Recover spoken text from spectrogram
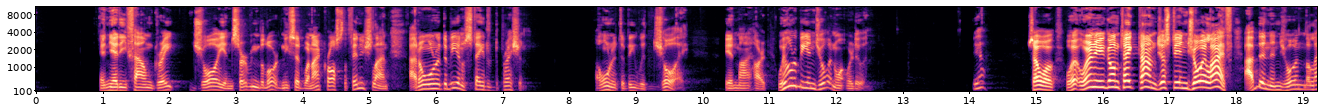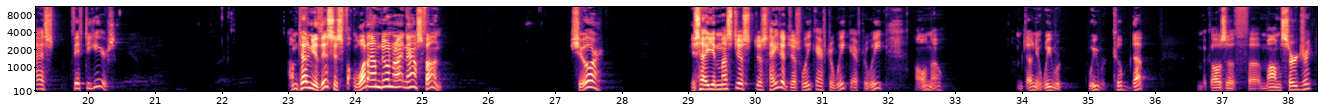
And yet he found great joy in serving the Lord. And he said, When I cross the finish line, I don't want it to be in a state of depression. I want it to be with joy in my heart. We ought to be enjoying what we're doing. Yeah. So, uh, when are you going to take time just to enjoy life? I've been enjoying the last 50 years. I'm telling you, this is what I'm doing right now is fun. Sure. You say you must just just hate it just week after week after week. Oh no. I'm telling you, we were we were cooped up because of uh, mom's surgery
